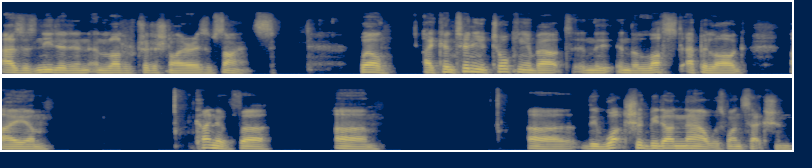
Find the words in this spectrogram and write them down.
as is needed in, in a lot of traditional areas of science well i continued talking about in the in the lost epilogue i um kind of uh, um, uh, the what should be done now was one section.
